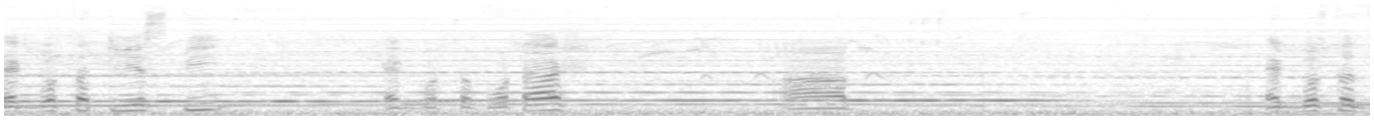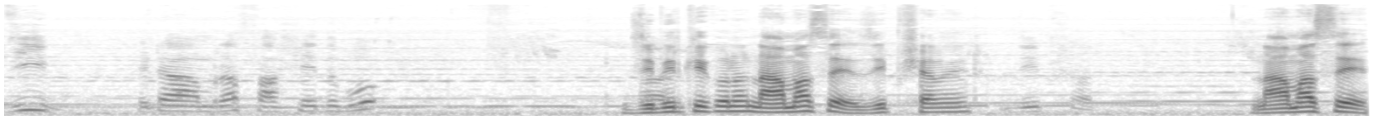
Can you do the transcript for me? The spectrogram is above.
এক বস্তা টিএসপি এক বস্তা পটাশ আর এক বস্তা জিপ এটা আমরা চাষে দেবো। জিবির কি কোনো নাম আছে জিপসামের জিপ সার। নাম আছে।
